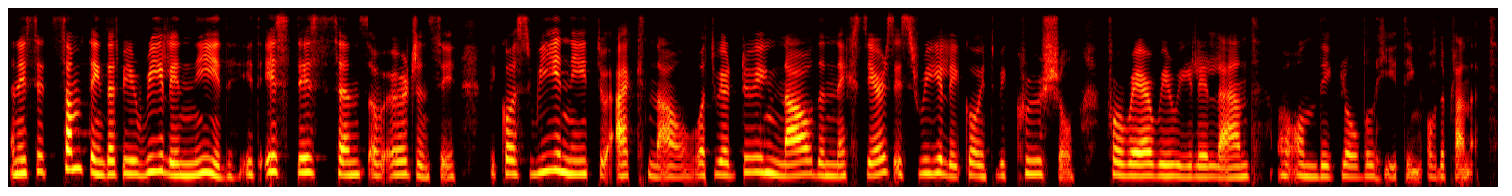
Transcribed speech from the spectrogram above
And is it something that we really need? It is this sense of urgency because we need to act now. What we are doing now, the next years, is really going to be crucial for where we really land on the global heating of the planet.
